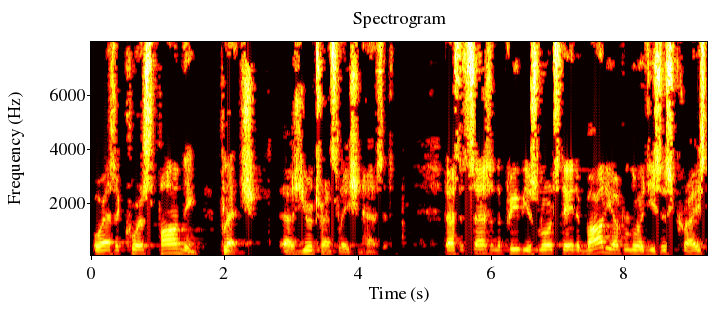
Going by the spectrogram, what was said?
or as a corresponding pledge, as your translation has it. As it says in the previous Lord's Day, the body of the Lord Jesus Christ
